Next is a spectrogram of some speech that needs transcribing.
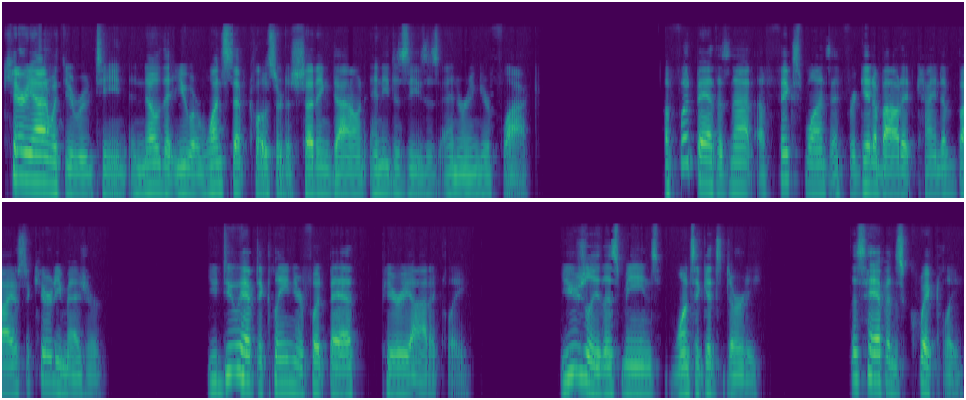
Carry on with your routine and know that you are one step closer to shutting down any diseases entering your flock. A foot bath is not a fix once and forget about it kind of biosecurity measure. You do have to clean your foot bath periodically. Usually this means once it gets dirty. This happens quickly,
